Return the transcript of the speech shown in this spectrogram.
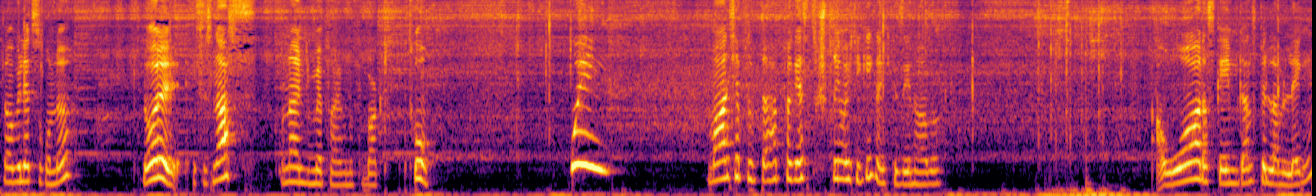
Genau wie letzte Runde. Lol, ist es nass? Oh nein, die Map war einfach nur verbuggt. Let's go. Hui. Mann, ich habe hab vergessen zu springen, weil ich die Gegner nicht gesehen habe. Aua, das Game ganz bitte am Längen.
